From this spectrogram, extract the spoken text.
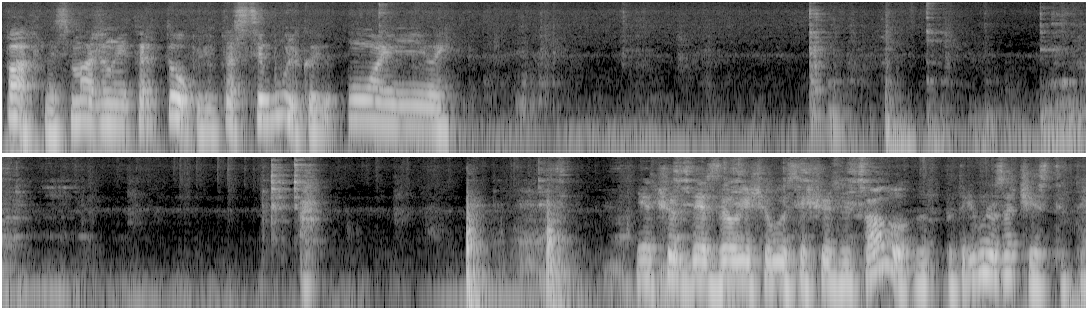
пахне смаженою картоплею та з цибулькою. Ой-ой-ой. Якщо десь залишилося щось від салу, потрібно зачистити.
